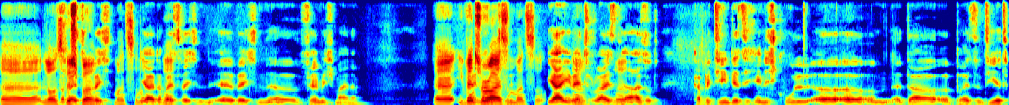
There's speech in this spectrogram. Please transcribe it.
Äh, Lawrence Fishburne, welch- meinst du, ne? Ja, da weiß welchen, äh, welchen äh, Film ich meine. Äh, Event Name Horizon, meinst du? Ja, Event Ja, Horizon, ja. ja. Also Kapitän, der sich ähnlich cool äh, äh, da äh, präsentiert.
